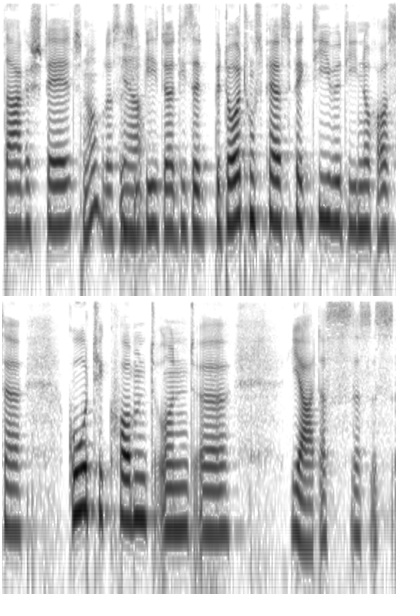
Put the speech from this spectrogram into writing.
dargestellt. Ne? Das ist ja. wieder diese Bedeutungsperspektive, die noch aus der Gotik kommt. Und äh, ja, das, das ist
